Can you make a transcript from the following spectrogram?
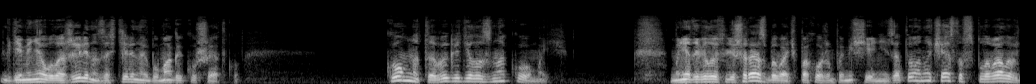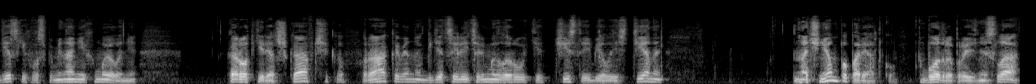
где меня уложили на застеленную бумагой кушетку. Комната выглядела знакомой. Мне довелось лишь раз бывать в похожем помещении, зато оно часто всплывало в детских воспоминаниях Мелани. Короткий ряд шкафчиков, раковина, где целитель мыла руки, чистые белые стены. «Начнем по порядку», — бодро произнесла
